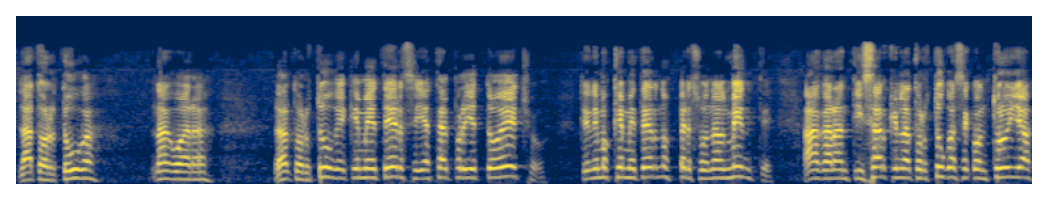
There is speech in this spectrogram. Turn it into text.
La tortuga, Naguara, la tortuga, hay que meterse, ya está el proyecto hecho. Tenemos que meternos personalmente a garantizar que en la tortuga se construya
